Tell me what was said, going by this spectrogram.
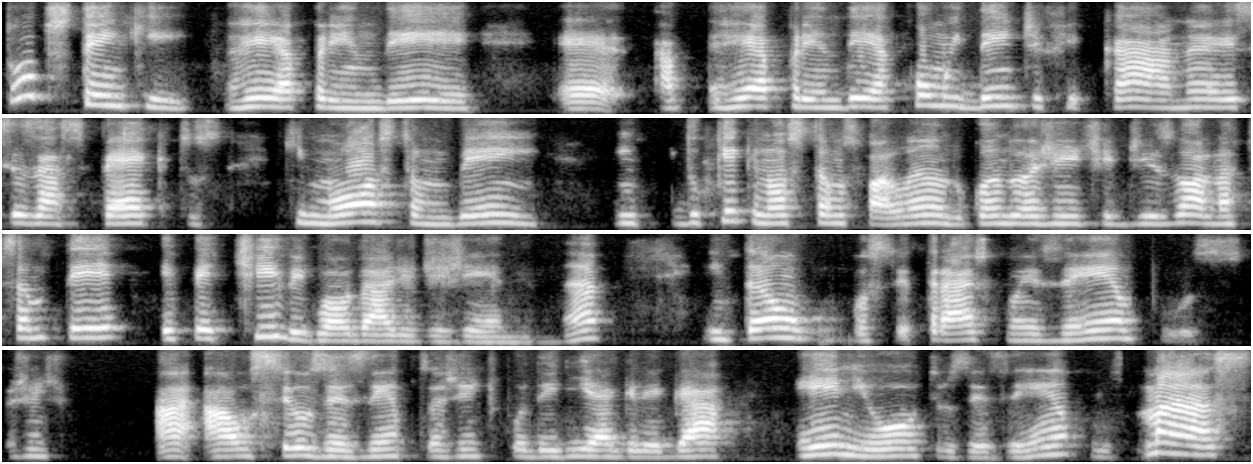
Todos têm que reaprender, é, a, reaprender a como identificar né, esses aspectos que mostram bem em, do que, que nós estamos falando quando a gente diz, olha, nós precisamos ter efetiva igualdade de gênero, né? Então, você traz com exemplos, a gente, a, aos seus exemplos, a gente poderia agregar N outros exemplos, mas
